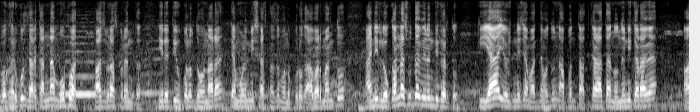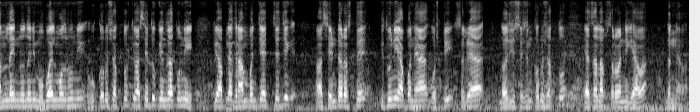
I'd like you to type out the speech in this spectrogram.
व घरकुलधारकांना मोफत पाच ब्रासपर्यंत ही रेती उपलब्ध होणार आहे. त्यामुळे मी शासनाचा मनपूर्वक आभार मानतो आणि लोकांनासुद्धा विनंती करतो की या योजनेच्या माध्यमातून आपण तात्काळ आता नोंदणी कराव्या. ऑनलाईन नोंदणी मोबाईलमधूनही हो करू शकतो किंवा सेतू केंद्रातूनही किंवा आपल्या ग्रामपंचायतचे जे सेंटर असते तिथूनही आपण ह्या गोष्टी सगळ्या रजिस्ट्रेशन करू शकतो. याचा लाभ सर्वांनी घ्यावा. धन्यवाद.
